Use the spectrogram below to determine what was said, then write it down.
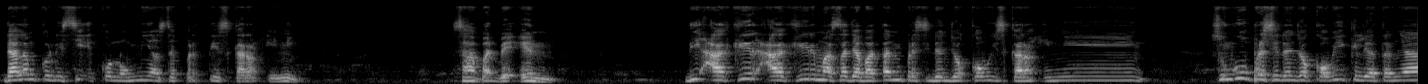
dalam kondisi ekonomi yang seperti sekarang ini sahabat BN. Di akhir-akhir masa jabatan Presiden Jokowi sekarang ini, sungguh Presiden Jokowi kelihatannya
